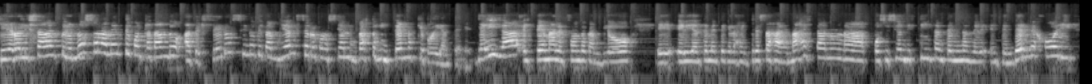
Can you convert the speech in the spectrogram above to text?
que realizaban, pero no solamente contratando a terceros, sino que también se reconocían los gastos internos que podían tener. Y ahí ya el tema en el fondo cambió, eh, evidentemente que las empresas además están en una posición distinta en términos de entender mejor y,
